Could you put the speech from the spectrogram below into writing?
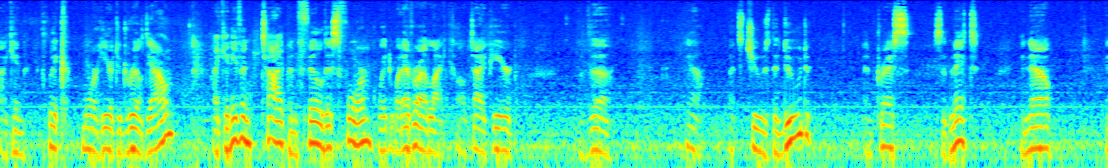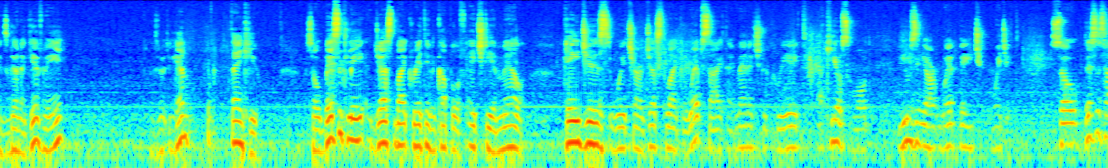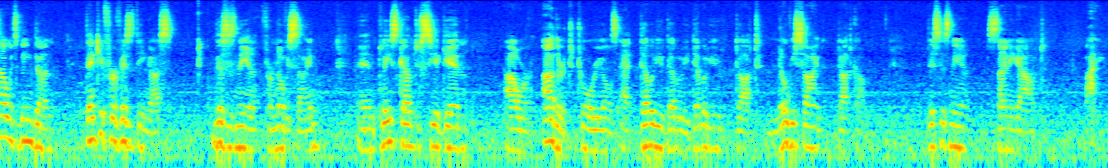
I can click more here to drill down. I can even type and fill this form with whatever I like. I'll type here the, yeah, let's choose the dude press submit. And now it's gonna give me let's do it again. Thank you. So basically just by creating a couple of HTML pages which are just like a website I managed to create a kiosk mode using our web page widget. So this is how it's being done. Thank you for visiting us. This is Nir from Novisign and please come to see again our other tutorials at www.novisign.com. This is Nir signing out. Bye.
